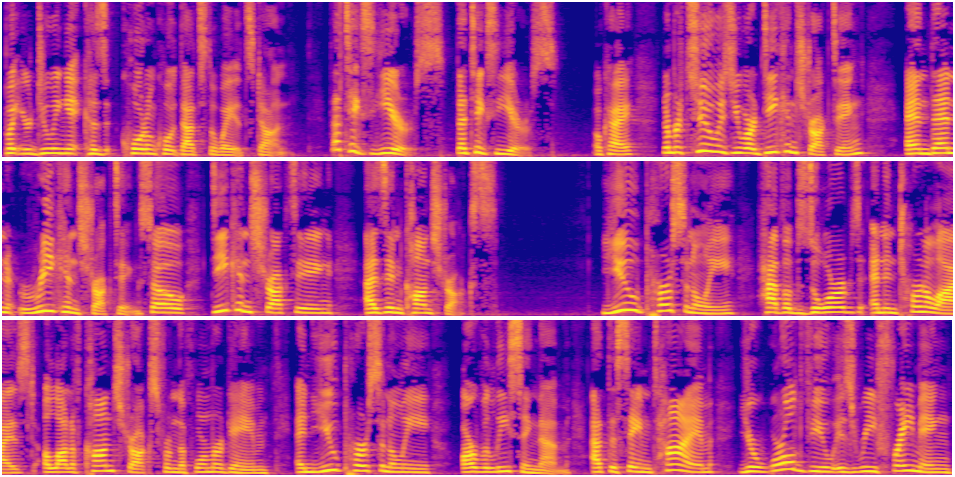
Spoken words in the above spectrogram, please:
but you're doing it cuz quote unquote that's the way it's done. That takes years. That takes years. Okay? Number 2 is you are deconstructing and then reconstructing. So deconstructing as in constructs. You personally have absorbed and internalized a lot of constructs from the former game, and you personally are releasing them. At the same time, your worldview is reframing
